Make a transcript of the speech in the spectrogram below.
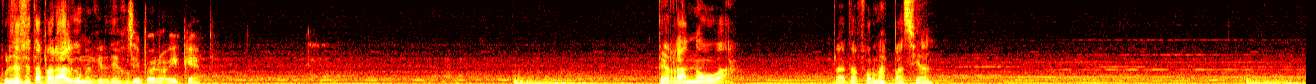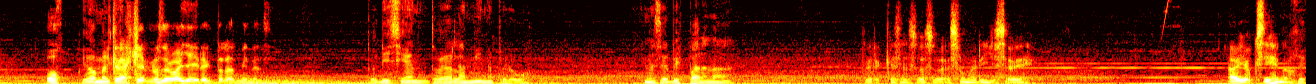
Pulsa Z para algo, Melkir dijo. Sí, pues no vi que. Terra Nova. Plataforma espacial. Oh, cuidado, Melkir. ¿Crees que no se vaya directo a las minas? Estoy diciendo, te voy a las minas, pero vos. No me servís para nada. Pero, ¿qué es eso? Eso, eso amarillo se ve. Ay, oxígeno. Aquí,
